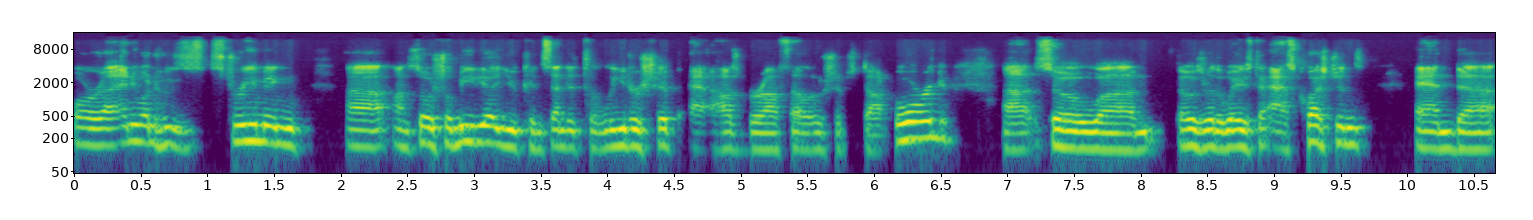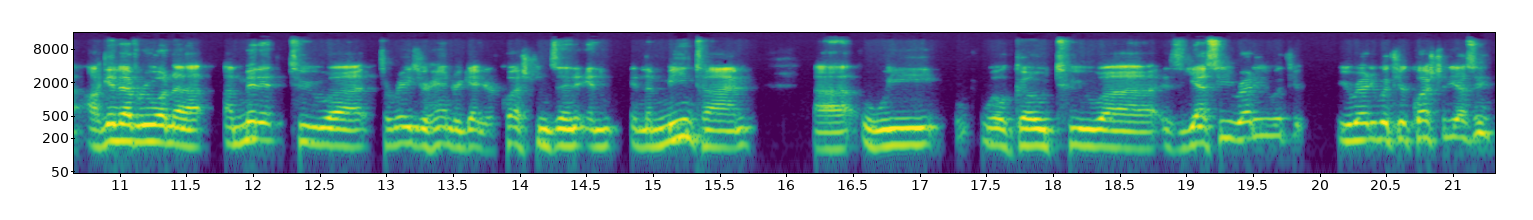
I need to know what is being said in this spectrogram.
or uh, anyone who's streaming uh, on social media, you can send it to leadership at hasbarafellowships.org. Uh, so um, those are the ways to ask questions. And uh, I'll give everyone a, a minute to, uh, to raise your hand or get your questions in. In, in the meantime, uh, we will go to, is Yessie ready with your, you ready with your question, Yessie?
